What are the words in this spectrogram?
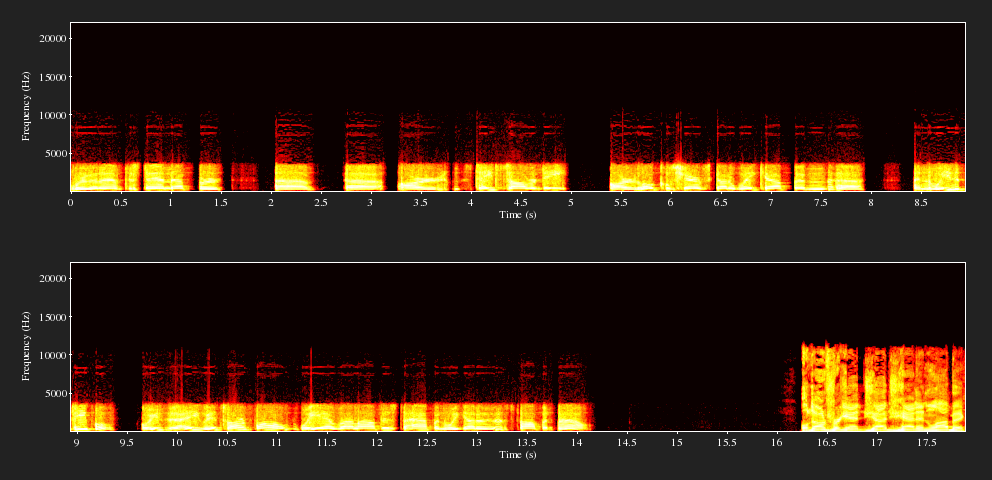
We're going to have to stand up for uh, uh, our state sovereignty. Our local sheriff's got to wake up, and uh, and we the people we hey, it's our fault. We have allowed this to happen. We got to stop it now. Well, don't forget Judge Head in Lubbock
